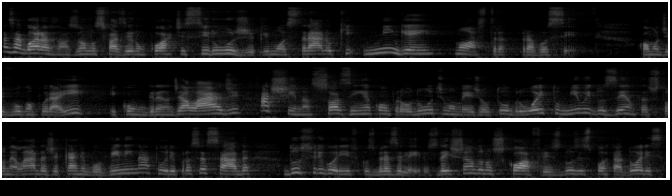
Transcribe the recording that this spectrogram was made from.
Mas agora nós vamos fazer um corte cirúrgico e mostrar o que ninguém mostra para você. Como divulgam por aí, e com grande alarde, a China sozinha comprou no último mês de outubro 8.200 toneladas de carne bovina in natura e processada dos frigoríficos brasileiros, deixando nos cofres dos exportadores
